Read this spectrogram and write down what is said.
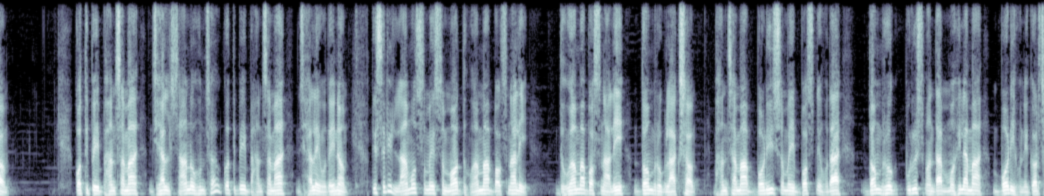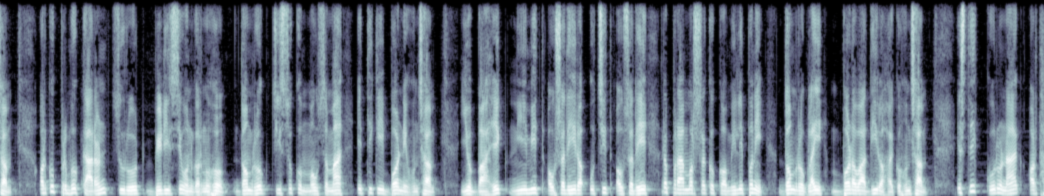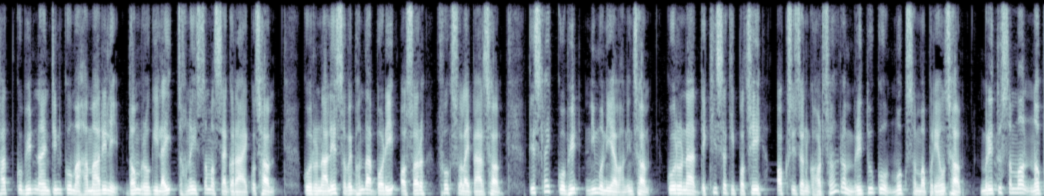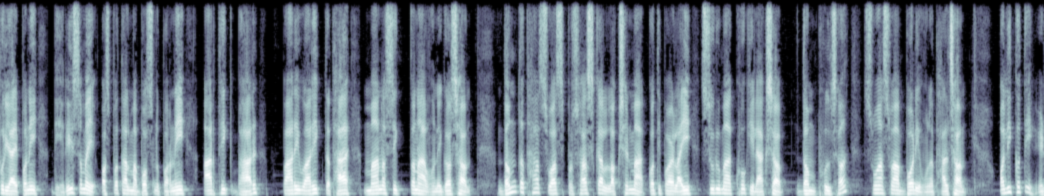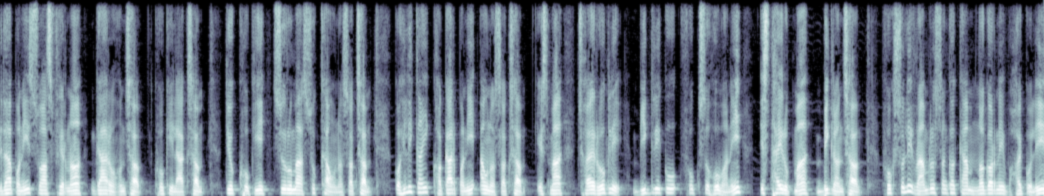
कतिपय भान्सामा झ्याल सानो हुन्छ कतिपय भान्सामा झ्यालै हुँदैन। त्यसरी लामो समयसम्म धुवामा बस्नाले धुवामा बस्नाले दम रोग लाग्छ। भान्सामा बढी समय बस्ने हुँदा दम रोग पुरुषभन्दा महिलामा बढी हुने गर्छ। अर्को प्रमुख कारण चुरोट बिडी सेवन गर्नु हो। दमरोग चिसोको मौसममा यत्तिकै बढ्ने हुन्छ। यो बाहेक नियमित औषधि र उचित औषधि र परामर्शको कमीले पनि दमरोगलाई बढावा दिइरहेको हुन्छ। यस्तै कोरोना अर्थात् कोभिड नाइन्टिनको महामारीले दमरोगीलाई झनै समस्या गराएको छ। कोरोनाले सबैभन्दा बढी असर फोक्सोलाई पार्छ। त्यसलाई कोभिड निमोनिया भनिन्छ। कोरोना देखिसकेपछि अक्सिजन घट्छ र मृत्युको मुखसम्म पुर्याउँछ। मृत्युसम्म नपुर्याए पनि धेरै समय अस्पतालमा बस्नुपर्ने आर्थिक भार पारिवारिक तथा मानसिक तनाव हुने गर्छ। दम तथा श्वास प्रश्वासका लक्षणमा कतिपयलाई सुरुमा खोकी लाग्छ। दम फुल्छ श्वास बढी हुन थाल्छ। अलिकति हिँड्दा पनि श्वास फेर्न गाह्रो हुन्छ खोकी लाग्छ। त्यो खोकी सुरुमा सुक्खा हुन सक्छ कहिलेकाहीँ खकार पनि आउन सक्छ। यसमा क्षयरोगले बिग्रेको फोक्सो हो भने स्थायी रूपमा बिग्रन्छ। फोक्सोले राम्रोसँग काम नगर्ने भएकोले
